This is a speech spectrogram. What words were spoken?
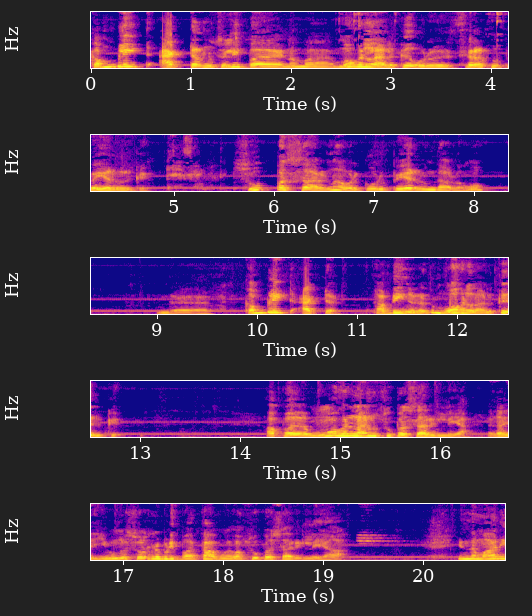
கம்ப்ளீட் ஆக்டர்னு சொல்லி இப்போ நம்ம மோகன்லாலுக்கு ஒரு சிறப்பு பெயர் இருக்குது சூப்பர் ஸ்டார்னு அவருக்கு ஒரு பேர் இருந்தாலும் இந்த கம்ப்ளீட் ஆக்டர் அப்படிங்கிறது மோகன்லாலுக்கு இருக்குது அப்போ மோகன்லாலும் சூப்பர் ஸ்டார் இல்லையா? அதாவது இவங்க சொல்கிறபடி பார்த்தா அவங்கெல்லாம் சூப்பர் ஸ்டார் இல்லையா? இந்த மாதிரி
